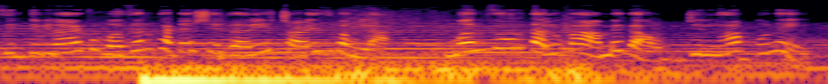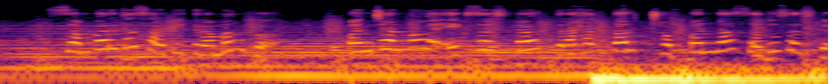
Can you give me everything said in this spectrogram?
सिद्धिविनायक वजन काट्या शेजारी चाळीस बंगला मनसर तालुका आंबेगाव जिल्हा पुणे. संपर्कासाठी क्रमांक पंच्याण्णव एकसष्ट त्र्याहत्तर छप्पन्न सदुसष्ट.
